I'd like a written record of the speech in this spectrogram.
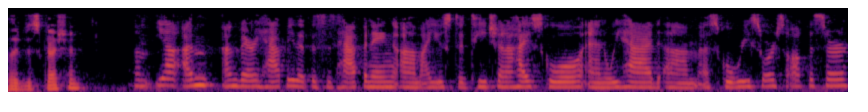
Other discussion? Um, yeah, I'm, I'm very happy that this is happening. Um, I used to teach in a high school, and we had um, a school resource officer.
